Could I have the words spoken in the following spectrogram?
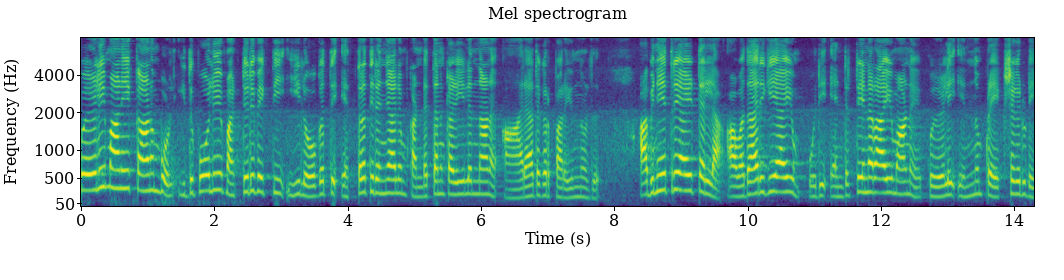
പേളി മാണിയെ കാണുമ്പോൾ ഇതുപോലെ മറ്റൊരു വ്യക്തി ഈ ലോകത്ത് എത്ര തിരഞ്ഞാലും കണ്ടെത്താൻ കഴിയില്ലെന്നാണ് ആരാധകർ പറയുന്നത്. അഭിനേത്രിയായിട്ടല്ല അവതാരികയായും ഒരു എന്റർടൈനറായുമാണ് പേളി എന്നും പ്രേക്ഷകരുടെ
